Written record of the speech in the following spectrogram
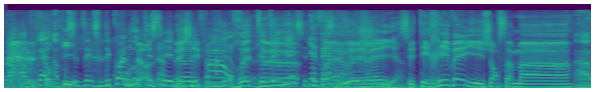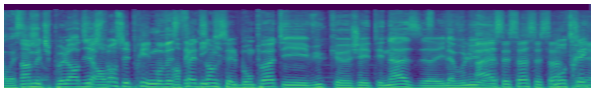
Non, après, c'était quoi le mot que t'essayais de je sais pas, euh, réveiller Il y C'était Réveil. C'était réveil et genre ça m'a. Ah ouais, c'est Non mais tu peux leur Je dire. En, pense que j'ai pris une mauvaise en fait. Zang c'est le bon pote et vu que j'ai été naze, euh, il a voulu euh, Ah, c'est ça, c'est ça. montrer que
